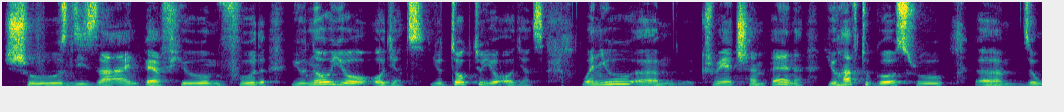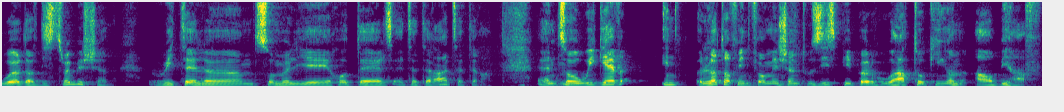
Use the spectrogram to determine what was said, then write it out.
shoes, design, perfume, food, you know your audience. You talk to your audience. When you um, create champagne, you have to go through um, the world of distribution retailer, sommelier, hotels, etc., etc. And so we gave in a lot of information to these people who are talking on our behalf.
